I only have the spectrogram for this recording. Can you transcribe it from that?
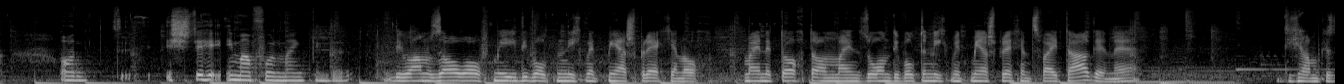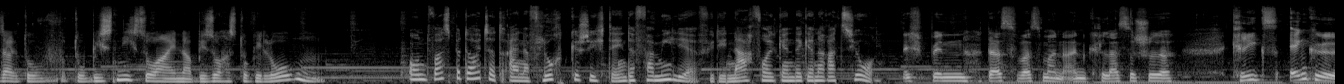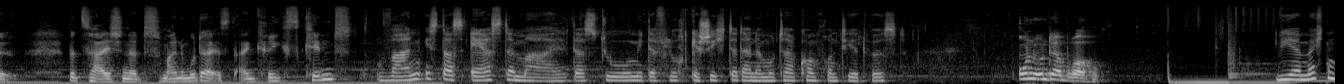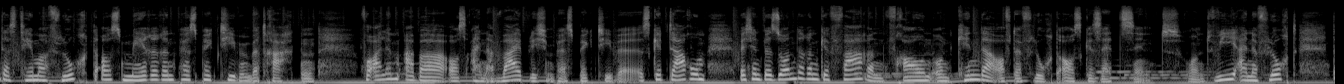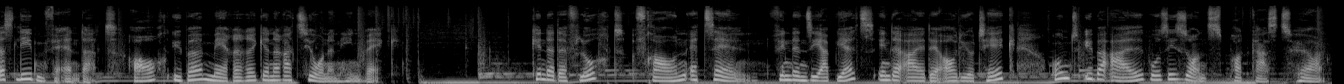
Und ich stehe immer vor meinen Kindern. Die waren sauer auf mich, die wollten nicht mit mir sprechen. Auch meine Tochter und mein Sohn, die wollten nicht mit mir sprechen zwei Tage. Ne? Die haben gesagt, du, du bist nicht so einer, wieso hast du gelogen? Und was bedeutet eine Fluchtgeschichte in der Familie für die nachfolgende Generation? Ich bin das, was man ein klassischer Kriegsenkel bezeichnet. Meine Mutter ist ein Kriegskind. Wann ist das erste Mal, dass du mit der Fluchtgeschichte deiner Mutter konfrontiert wirst? Ununterbrochen. Wir möchten das Thema Flucht aus mehreren Perspektiven betrachten, vor allem aber aus einer weiblichen Perspektive. Es geht darum, welchen besonderen Gefahren Frauen und Kinder auf der Flucht ausgesetzt sind und wie eine Flucht das Leben verändert, auch über mehrere Generationen hinweg. Kinder der Flucht, Frauen erzählen finden Sie ab jetzt in der ARD Audiothek und überall, wo Sie sonst Podcasts hören.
